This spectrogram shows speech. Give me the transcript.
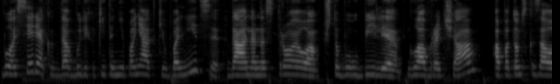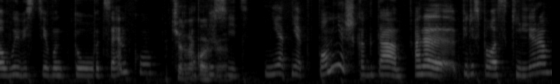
Была серия, когда были какие-то непонятки в больнице, да, она настроила, чтобы убили главврача, а потом сказала вывести вон ту пациентку, Чернокожую. отпустить. Нет, нет. Помнишь, когда она переспала с киллером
